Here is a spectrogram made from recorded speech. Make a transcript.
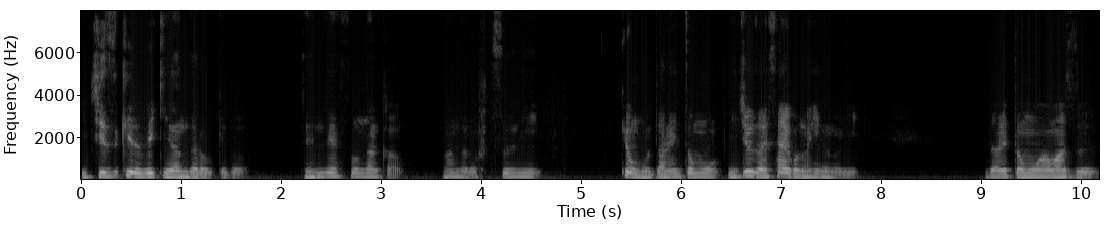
位置づけるべきなんだろうけど、全然そうなんか、なんだろう、普通に、今日も誰とも、20代最後の日なのに、誰とも会わず、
